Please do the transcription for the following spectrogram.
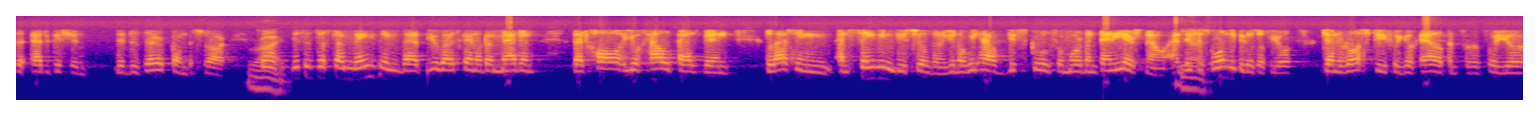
the education they deserve from the start. Right. So this is just amazing that you guys cannot imagine that how your help has been blessing and saving these children. You know, we have this school for more than 10 years now, and Yes. this is only because of your generosity, for your help, and for, for your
